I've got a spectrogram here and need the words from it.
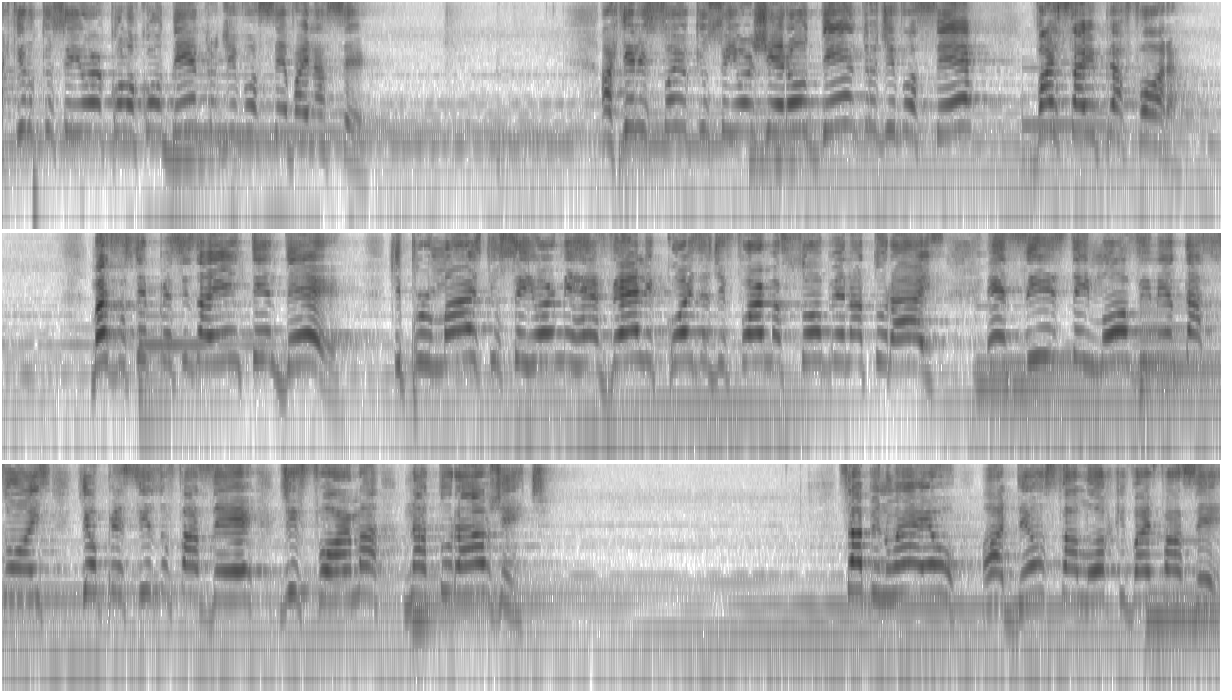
aquilo que o Senhor colocou dentro de você vai nascer. Aquele sonho que o Senhor gerou dentro de você vai sair para fora. Mas você precisa entender que por mais que o Senhor me revele coisas de formas sobrenaturais, existem movimentações que eu preciso fazer de forma natural, gente. Sabe, não é eu, ó, Deus falou que vai fazer.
